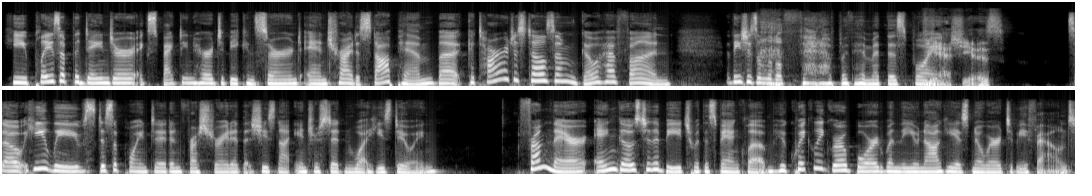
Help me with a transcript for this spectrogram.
He plays up the danger, expecting her to be concerned and try to stop him, but Katara just tells him, go have fun. I think she's a little fed up with him at this point. Yeah, she is. So he leaves, disappointed and frustrated that she's not interested in what he's doing. From there, Aang goes to the beach with his fan club, who quickly grow bored when the Unagi is nowhere to be found.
